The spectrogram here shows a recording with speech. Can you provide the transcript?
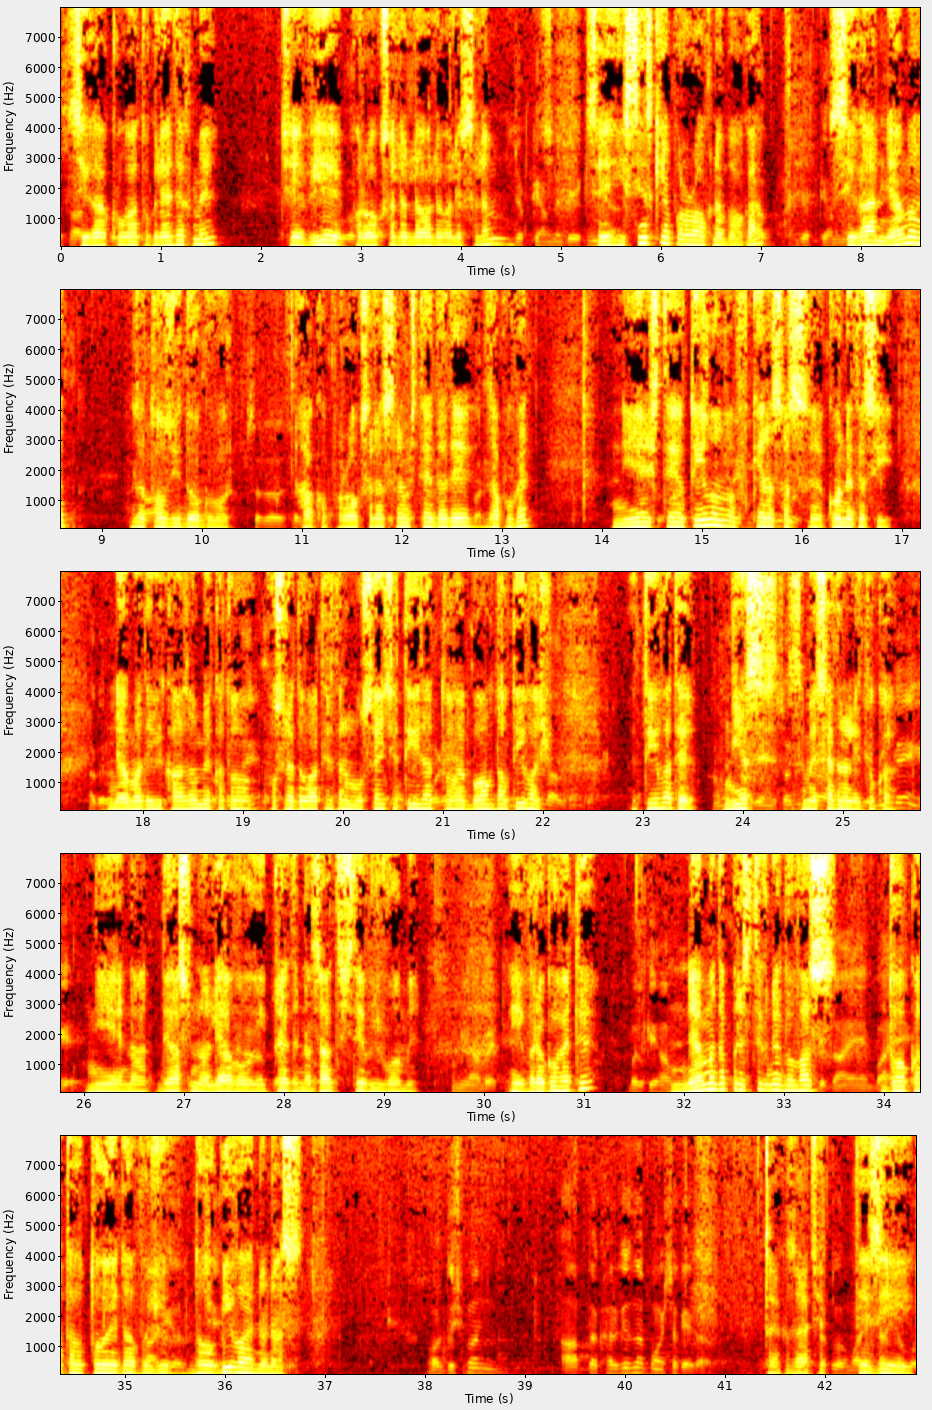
сега, когато гледахме, че вие, пророк саллалаху алейхи вассалам, се истинския пророк на Бога, сега няма за този договор. Ако пророк саллалаху ще даде заповед, ние ще отиваме в кена с конете си. Няма да ви казваме като последователите на Мусей, че ти да това е Бог да отиваш отивате. Ние сме седнали тук. Ние на дясно, наляво и пред назад ще виваме. И враговете няма да пристигне до вас, докато той да, да убива на нас. Той каза, значи, тези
